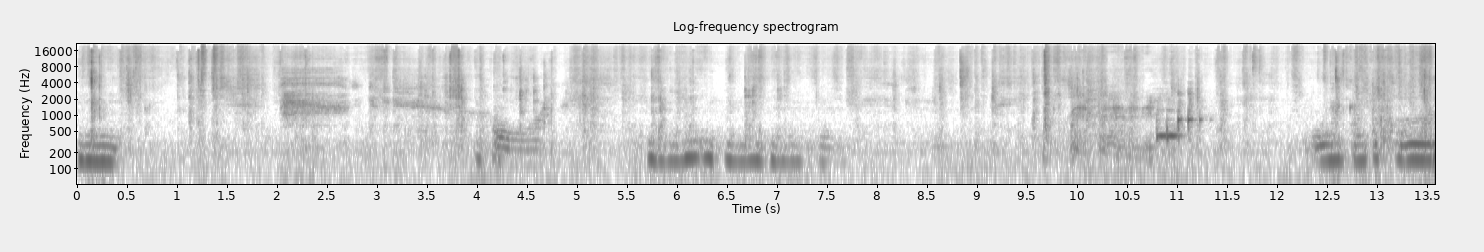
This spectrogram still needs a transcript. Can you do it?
อืมโอ้โหว้าวนักกันทุกคน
